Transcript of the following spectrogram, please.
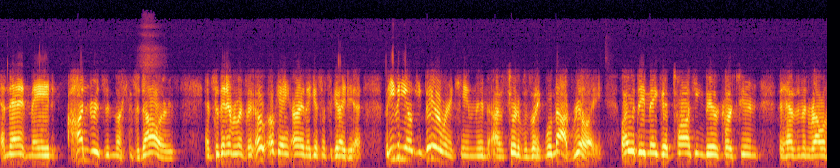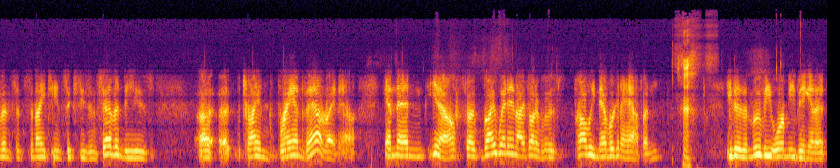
And then it made hundreds of millions of dollars. And so then everyone's like, oh, okay, all right, I guess that's a good idea. But even Yogi Bear, when it came in, I sort of was like, well, not really. Why would they make a talking bear cartoon that hasn't been relevant since the 1960s and 70s? Uh, uh, try and brand that right now. And then, you know, so I went in, I thought it was probably never going to happen, either the movie or me being in it.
